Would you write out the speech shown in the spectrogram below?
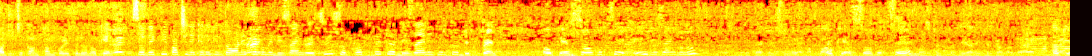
অর্ডারটি কনফার্ম করে ফেলুন, ওকে? সো দেখতেই পাচ্ছেন, এখানে কিন্তু অনেক রকমের ডিজাইন রয়েছে। সো প্রত্যেকটা ডিজাইনই কিন্তু ডিফারেন্ট ওকে? সো হচ্ছে এই ডিজাইনগুলো ওকে সো হচ্ছে ওকে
